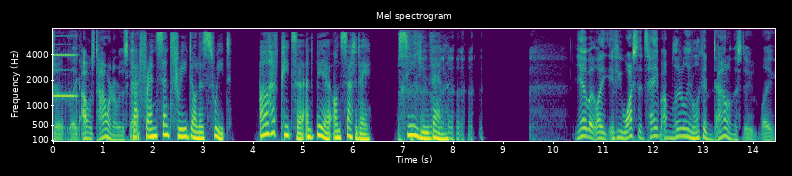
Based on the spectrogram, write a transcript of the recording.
shit. Like I was towering over this guy. That friend sent $3 sweet. I'll have pizza and beer on Saturday. See you then. Yeah, but like if you watch the tape, I'm literally looking down on this dude. Like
